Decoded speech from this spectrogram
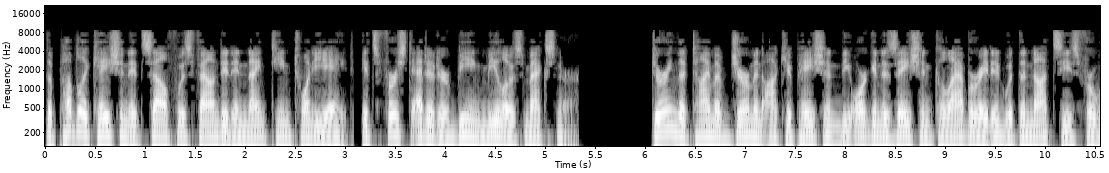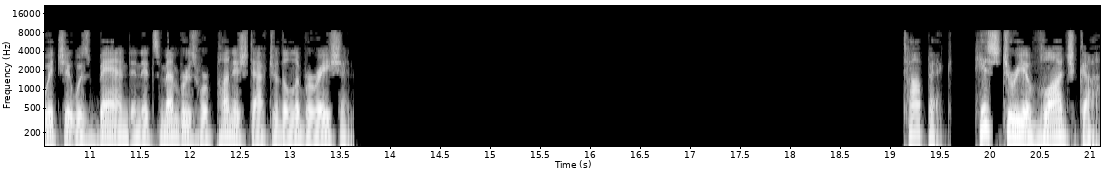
The publication itself was founded in 1928, its first editor being Milos Mexner. During the time of German occupation the organization collaborated with the Nazis for which it was banned and its members were punished after the liberation. History of Vlajka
